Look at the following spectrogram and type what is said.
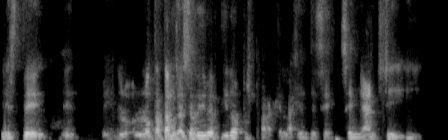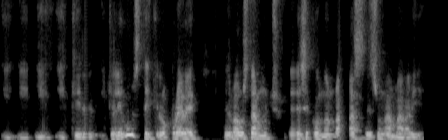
este, eh, lo, tratamos de hacer divertido pues para que la gente se, se enganche y, y, y, que, que, le guste, y que lo pruebe. Les va a gustar mucho. Ese condón es una maravilla.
